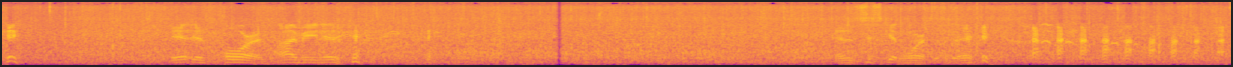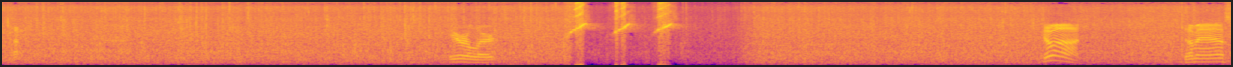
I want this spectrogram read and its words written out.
It is pouring. I mean, it. and it's just getting worse today. Ear alert. Come on, dumbass.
